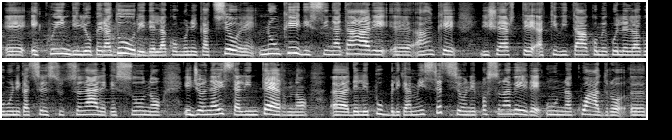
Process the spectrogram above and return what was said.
eh, e quindi gli operatori della comunicazione, nonché i destinatari eh, anche di certe attività come quelle della comunicazione istituzionale che sono i giornalisti all'interno eh, delle pubbliche amministrazioni possono avere un quadro eh,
